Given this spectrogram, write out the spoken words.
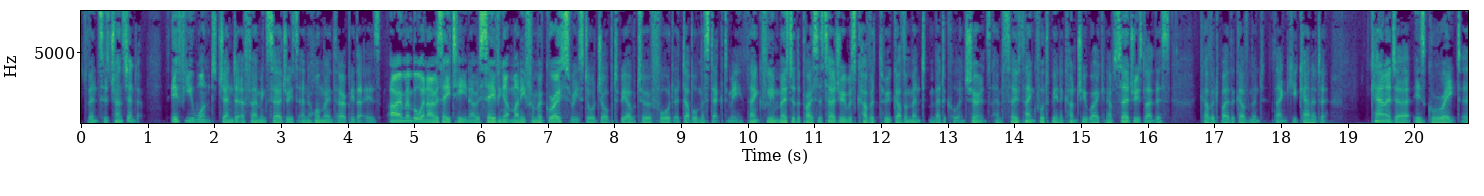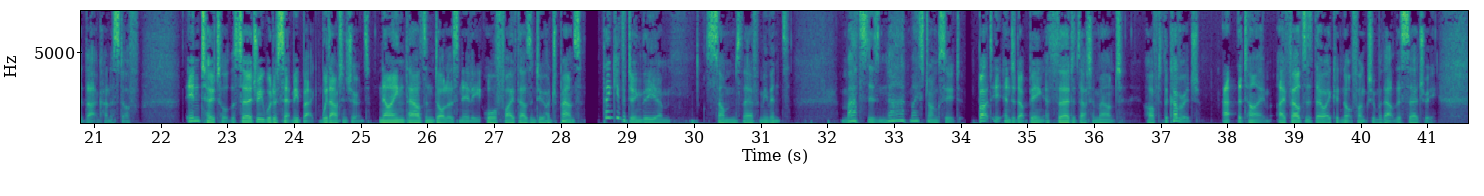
Vince is transgender. If you want gender affirming surgeries and hormone therapy, that is. I remember when I was 18, I was saving up money from a grocery store job to be able to afford a double mastectomy. Thankfully, most of the price of surgery was covered through government medical insurance. I'm so thankful to be in a country where I can have surgeries like this covered by the government. Thank you, Canada. Canada is great at that kind of stuff. In total, the surgery would have set me back, without insurance, $9,000 nearly, or £5,200. Thank you for doing the um, sums there for me, Vince. Maths is not my strong suit, but it ended up being a third of that amount after the coverage. At the time, I felt as though I could not function without this surgery,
